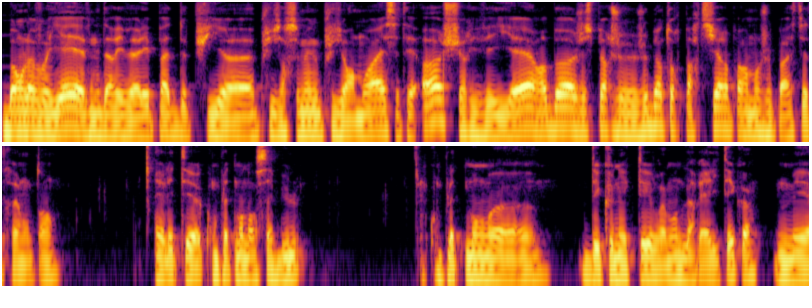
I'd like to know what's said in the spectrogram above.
Bah, on la voyait, elle venait d'arriver à l'EHPAD depuis euh, plusieurs semaines ou plusieurs mois, et c'était « Oh, je suis arrivé hier, oh bah, j'espère que je, je, vais bientôt repartir, apparemment je vais pas rester très longtemps. » Elle était complètement dans sa bulle, complètement déconnectée vraiment de la réalité, quoi. Mais,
